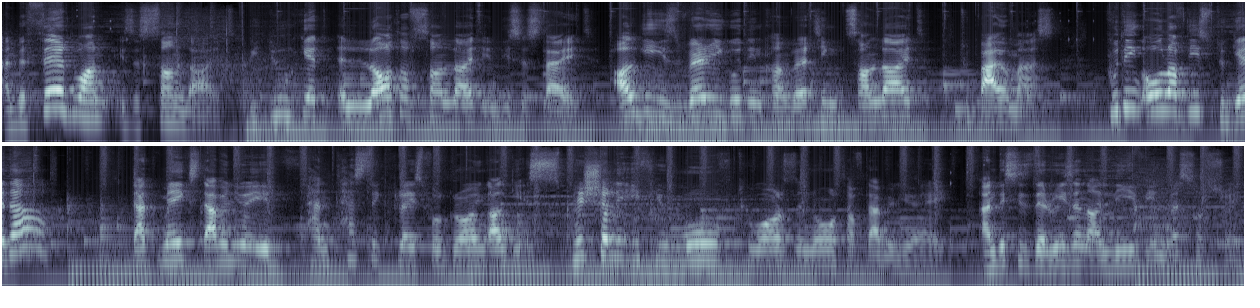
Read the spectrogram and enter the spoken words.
And the third one is the sunlight. We do get a lot of sunlight in this state. Algae is very good in converting sunlight to biomass. Putting all of these together, that makes WA fantastic place for growing algae, especially if you move towards the north of WA. And this is the reason I live in Western Australia.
